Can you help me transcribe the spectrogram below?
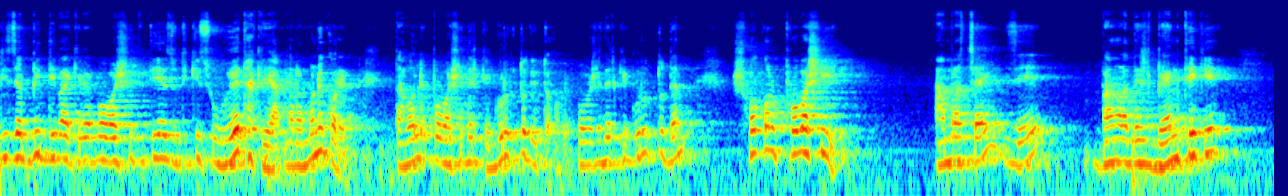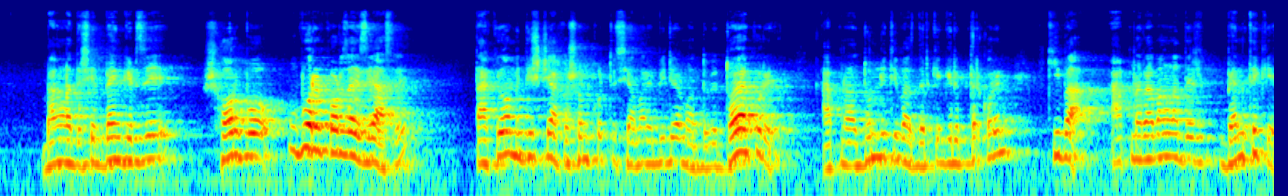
রিজার্ভ বৃদ্ধি বা কিংবা প্রবাসীদের দিয়ে যদি কিছু হয়ে থাকে আপনারা মনে করেন, তাহলে প্রবাসীদেরকে গুরুত্ব দিতে হবে। প্রবাসীদেরকে গুরুত্ব দেন। সকল প্রবাসী, আমরা চাই যে বাংলাদেশ ব্যাংক থেকে, বাংলাদেশের ব্যাংকের যে সর্ব উপরের পর্যায়ে যে আছে, তাকেও আমি দৃষ্টি আকর্ষণ করতেছি আমার এই ভিডিওর মাধ্যমে। দয়া করে আপনারা দুর্নীতিবাজদেরকে গ্রেপ্তার করেন, কিবা আপনারা বাংলাদেশ ব্যাংক থেকে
